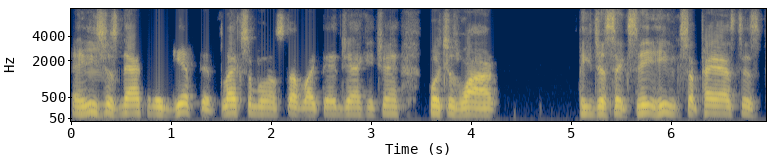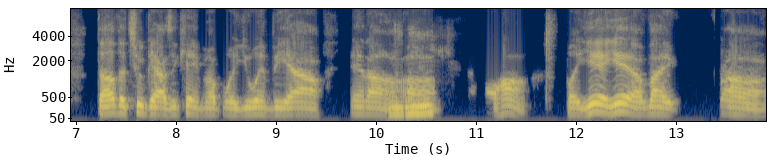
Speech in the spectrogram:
and he's just naturally gifted, flexible, and stuff like that. Jackie Chan, which is why he just he, he surpassed his the other two guys he came up with, Yuen Biao and uh, Mhm. uh uh-huh. But yeah, yeah, like uh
